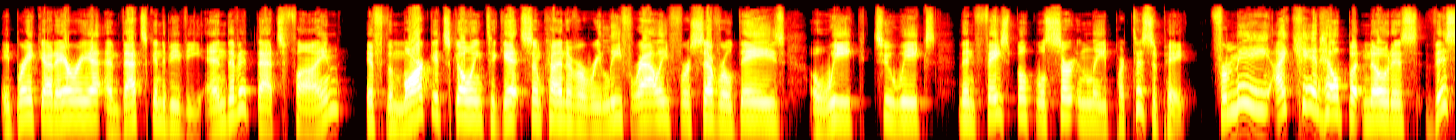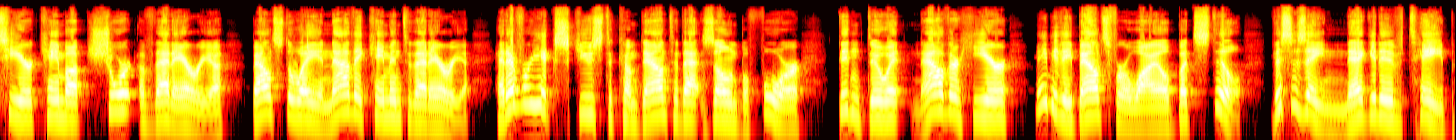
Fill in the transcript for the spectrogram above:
a breakout area and that's going to be the end of it. That's fine. If the market's going to get some kind of a relief rally for several days, a week, two weeks, then Facebook will certainly participate. For me, I can't help but notice this here came up short of that area, bounced away, and now they came into that area. Had every excuse to come down to that zone before, didn't do it. Now they're here. Maybe they bounce for a while, but still, this is a negative tape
